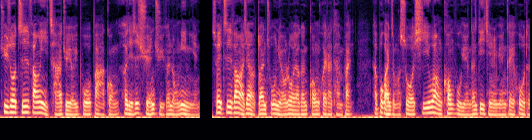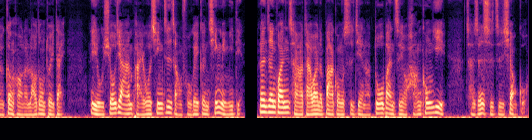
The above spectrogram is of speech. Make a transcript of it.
据说资方已察觉有一波罢工，而且是选举跟农历年，所以资方好像有端出牛肉要跟工会来谈判。那不管怎么说，希望空服员跟地勤人员可以获得更好的劳动对待，例如休假安排或薪资涨幅可以更亲民一点。认真观察台湾的罢工事件啊，多半只有航空业产生实质效果，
